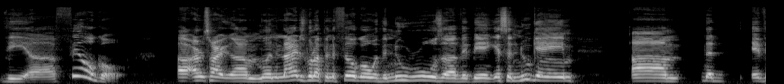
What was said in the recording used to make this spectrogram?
the uh, field goal uh, I'm sorry, um, when the Niners went up in the field goal with the new rules of it being it's a new game. Um, the if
